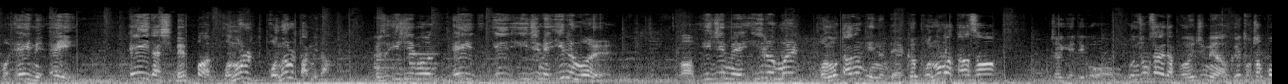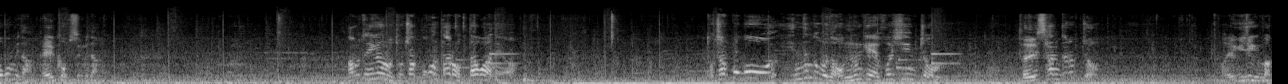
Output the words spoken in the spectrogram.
뭐 A면 A, A 다시 몇 번, 번호를, 번호를 땁니다. 그래서 이 집은 A, 이, 이 집의 이름을, 어, 이 집의 이름을 번호 따는 게 있는데 그 번호만 따서 저기 어디고 운송사에다 보내주면 그게 도착 보고입니다. 별거 없습니다. 아무튼 이건 뭐 도착 보고는 따로 없다고 하네요. 도착 보고 있는 것보다 없는 게 훨씬 좀덜 상그럽죠. 어, 여기저기 막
